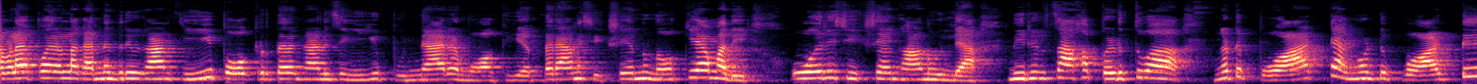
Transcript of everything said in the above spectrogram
എവളെ പോലെയുള്ള കന്നന്തിരിവ് കാണിച്ച് ഈ പോക്കൃത്തരം കാണിച്ച് ഈ പുന്നാര നോക്കി എന്തരാണ് ശിക്ഷയെന്ന് നോക്കിയാൽ മതി. ഒരു ശിക്ഷയും കാണൂല നിരുത്സാഹപ്പെടുത്തുക ഇങ്ങോട്ട് പോട്ടെ അങ്ങോട്ട് പോട്ട്.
